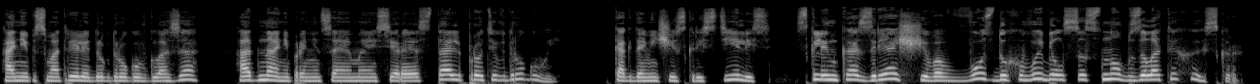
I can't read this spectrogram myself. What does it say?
Они посмотрели друг другу в глаза, одна непроницаемая серая сталь против другой. Когда мечи скрестились, с клинка зрящего в воздух выбился сноб золотых искр.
